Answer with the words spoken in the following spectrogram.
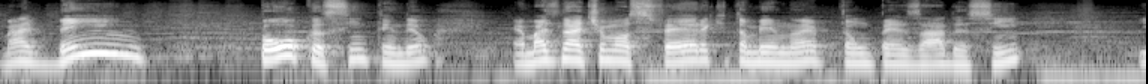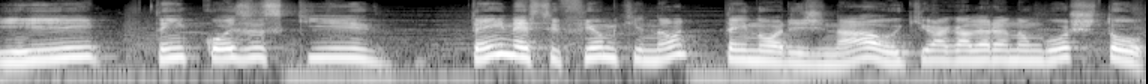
mas bem pouco, assim, entendeu? É mais na atmosfera, que também não é tão pesada assim. E tem coisas que tem nesse filme que não tem no original e que a galera não gostou.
